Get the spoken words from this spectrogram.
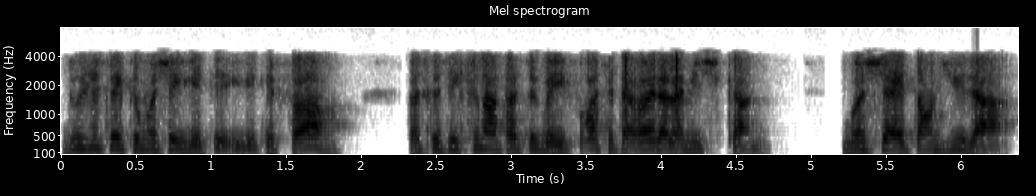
d'où je sais que Moshe il était, il fort, parce que c'est écrit dans le pasuk Ve'ifra, c'est à Oel à la Mishkan. Moshe a étendu la,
